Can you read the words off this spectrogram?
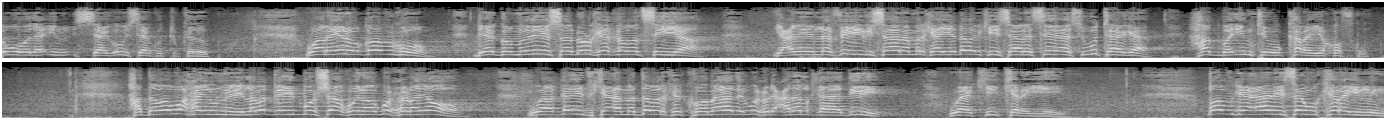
awooda inuu istaago u istaag ku tukado waana inuu qofku dee gommadihiisa dhulka qabadsiiya yacnii lafihiisaana markaa iyo dhabarkiisaana sidaas ugu taagaa hadba intii uu karayo qofku. Haddaba waxaynu nidhi laba qayd buu sheekhu inoogu xidhayoo waa qaydka ama dabarka koobaade wuxuu udhi cala alqaadiri waa kii karayey. Qofka aan isagu karaynin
